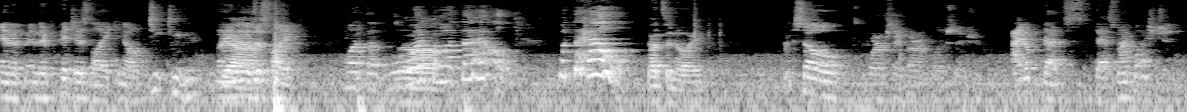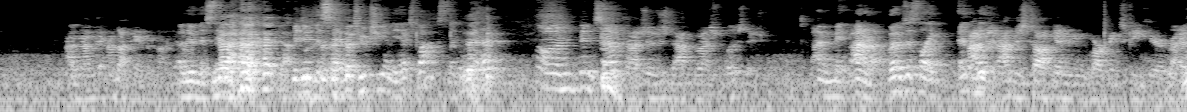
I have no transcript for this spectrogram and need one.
and the, and their pitch is like you know, like Yeah. it's just like what the what Uh. what the hell what the hell. That's annoying. So What I'm saying better on PlayStation. I don't. That's that's my question. I'm not. I'm not paying to find Are out. they the No. Sabotage? they do the Sabatucci on the Xbox? Like what the heck? Oh, and didn't sabotage it. Just optimized for PlayStation. I mean, I don't know, but it's just like, I'm, I'm just talking marketing speak here. Right.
